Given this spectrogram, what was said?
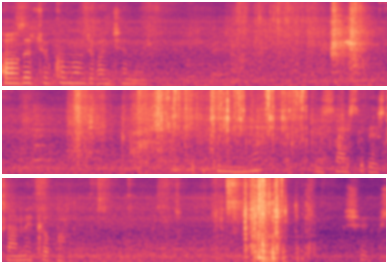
Ağızları çok kalın olunca ben içemiyorum. Ne? Lisanslı beslenme kabı. Şuymuş.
